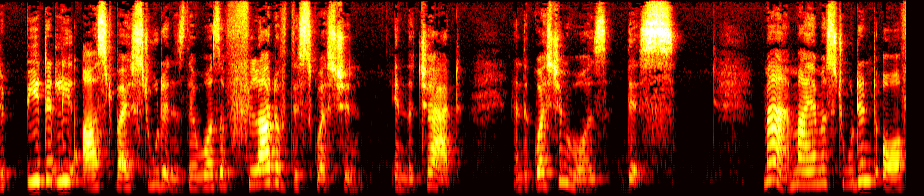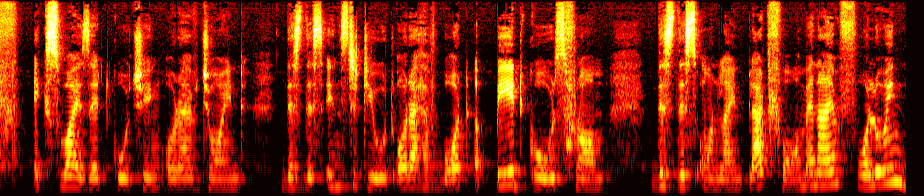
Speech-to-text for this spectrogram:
repeatedly asked by students, there was a flood of this question in the chat, and the question was this. Ma'am, I am a student of XYZ coaching or I have joined this this institute or I have bought a paid course from this this online platform and I am following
